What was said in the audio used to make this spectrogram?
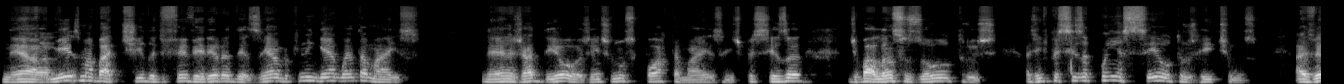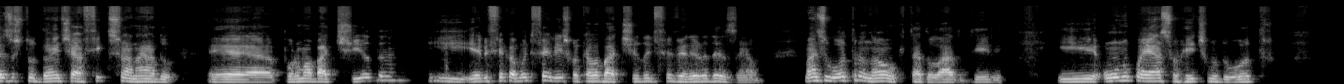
Né? A mesma batida de fevereiro a dezembro que ninguém aguenta mais. Né? Já deu, a gente não suporta mais. A gente precisa de balanços outros, a gente precisa conhecer outros ritmos. Às vezes o estudante é aficionado é, por uma batida e ele fica muito feliz com aquela batida de fevereiro a dezembro. Mas o outro não, que está do lado dele. E um não conhece o ritmo do outro.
